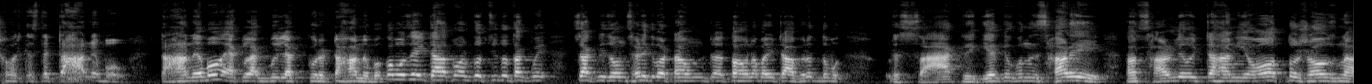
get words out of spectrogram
সবার কাছ থেকে টাহা নেব। টাহা নেব, এক লাখ, দুই লাখ করে টাহা নেব। কবো যে এই টাহা তোমার গচ্ছিত থাকবে। চাকরি যখন ছেড়ে দেবো টাউন তখন আবার এই টাহা ফেরত দেবো। ওটা চাকরি কি আর কেউ কোনদিন ছাড়ে? আর ছাড়লে ওই টাহা নিয়ে অত সহজ না।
